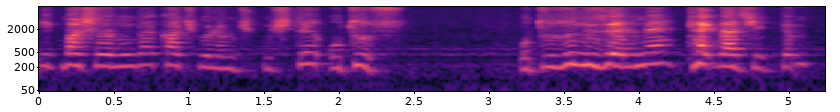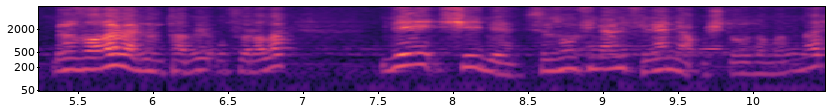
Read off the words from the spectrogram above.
ilk başlarında kaç bölüm çıkmıştı? 30. 30'un üzerine tekrar çektim. Biraz ara verdim tabi o sıralar. Ve şeydi sezon finali filan yapmıştı o zamanlar.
